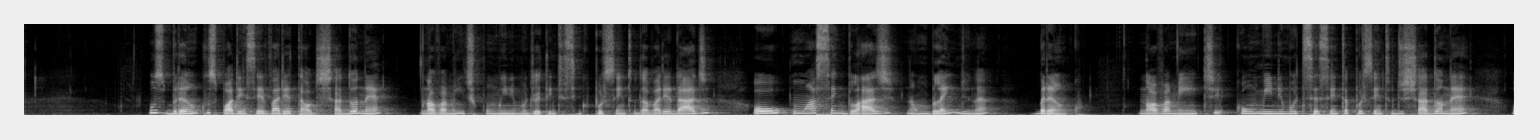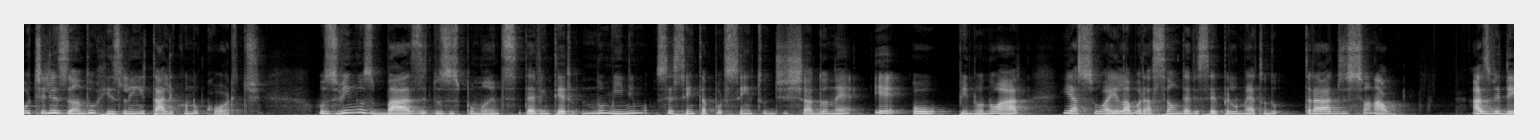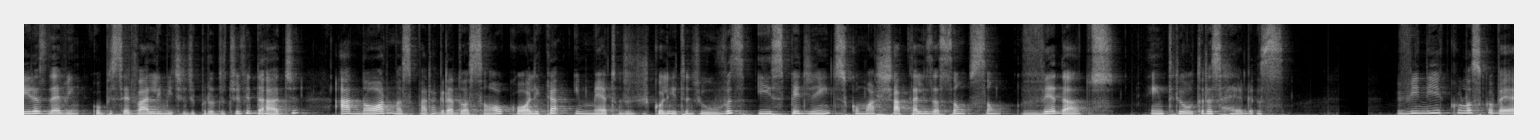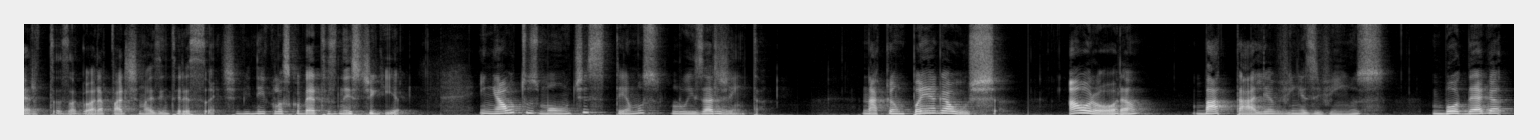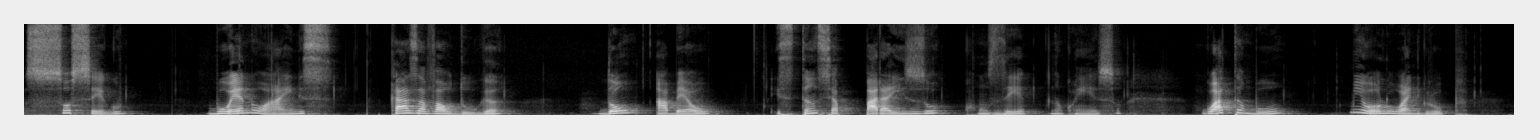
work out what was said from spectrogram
Os brancos podem ser varietal de Chardonnay, novamente com mínimo de 85% da variedade, ou um assemblage, um blend, né, branco, novamente com um mínimo de 60% de Chardonnay, utilizando o Riesling itálico no corte. Os vinhos base dos espumantes devem ter no mínimo 60% de Chardonnay e ou Pinot Noir e a sua elaboração deve ser pelo método tradicional. As videiras devem observar limite de produtividade, Há normas para graduação alcoólica e método de colheita de uvas e expedientes como a chaptalização são vedados, entre outras regras. Vinícolas cobertas, agora a parte mais interessante. Vinícolas cobertas neste guia. Em Altos Montes temos Luiz Argenta. Na Campanha Gaúcha, Aurora, Batalha Vinhas e Vinhos, Bodega Sossego, Bueno Aines, Casa Valduga, Dom Abel, Estância Paraíso, com Z, não conheço, Guatambu, Miolo Wine Group,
